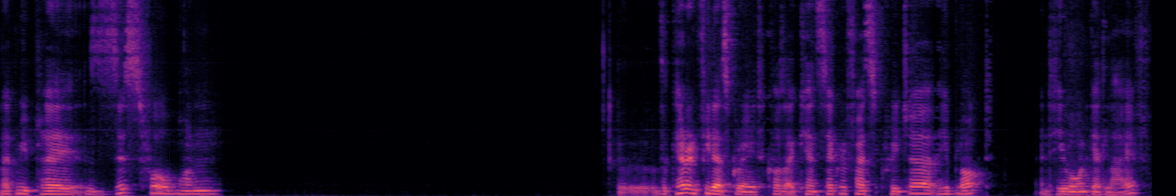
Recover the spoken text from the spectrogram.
Let me play this for one. Uh, the Carrion Feeder is great, because I can sacrifice the creature he blocked, and he won't get life.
